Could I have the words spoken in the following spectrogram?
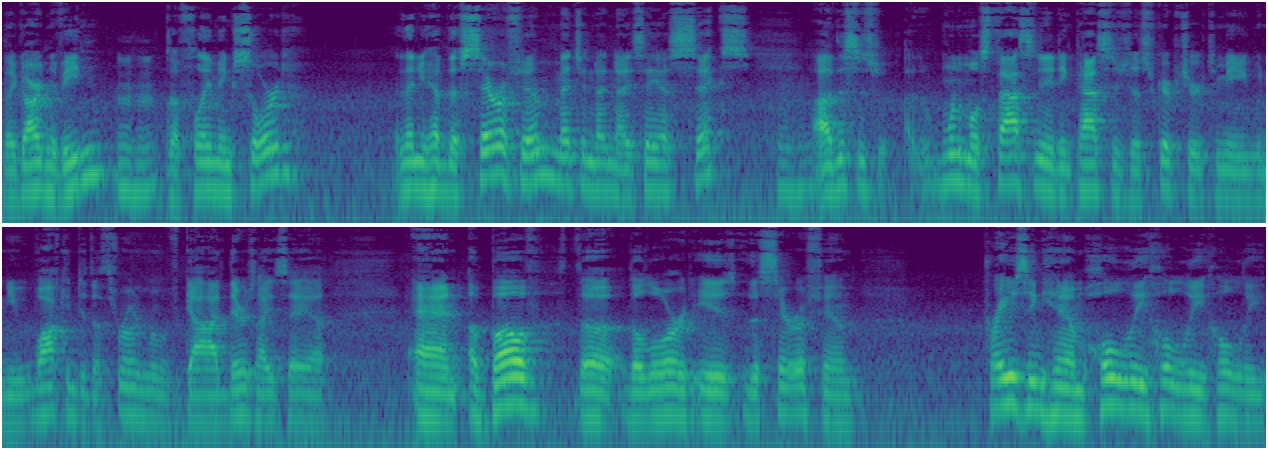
the Garden of Eden, the flaming sword. And then you have the seraphim mentioned in Isaiah 6. Uh, this is one of the most fascinating passages of Scripture to me. When you walk into the throne room of God, there's Isaiah. And above the, the Lord is the seraphim praising him, holy, holy, holy.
